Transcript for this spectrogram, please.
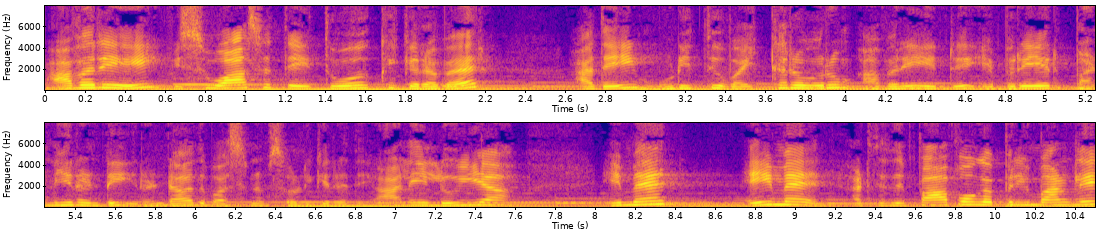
அவரே விசுவாசத்தை துவக்குகிறவர் அதை முடித்து வைக்கிறவரும் அவரே என்று எபிரேயர் பன்னிரண்டு இரண்டாவது வசனம் சொல்கிறது ஆலே லூயா இமேன் ஏமேன் அடுத்தது பாப்போங்க பிரிமான்களே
